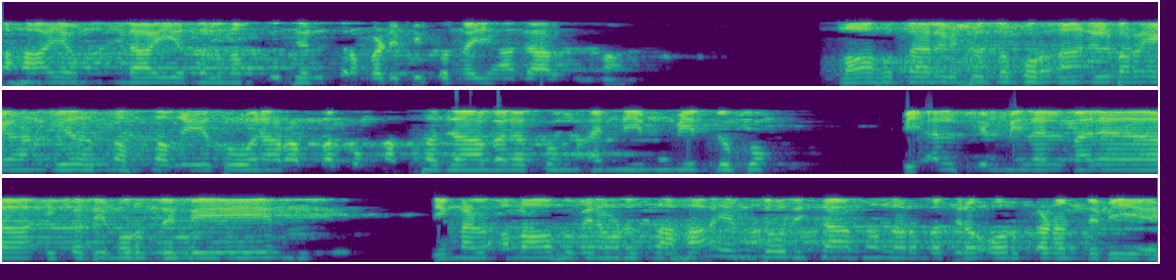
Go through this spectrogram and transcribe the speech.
സഹായം ഉണ്ടായി എന്നുള്ള നമുക്ക് ചരിത്രം പഠിപ്പിക്കുന്ന യാഥാർത്ഥ്യമാണ്. അള്ളാഹുത്താല വിശുദ്ധ ഖുർആനിൽ പറയാണ് നിങ്ങൾ അള്ളാഹുവിനോട് സഹായം ചോദിച്ച സന്ദർഭത്തിൽ ഓർക്കണം നബിയെ.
